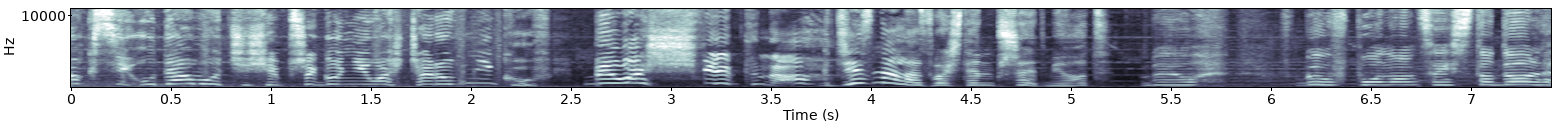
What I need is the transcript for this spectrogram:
Roxy, udało ci się, przegoniłaś czarowników. Byłaś świetna. Gdzie znalazłaś ten przedmiot? Był, był w płonącej stodole.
